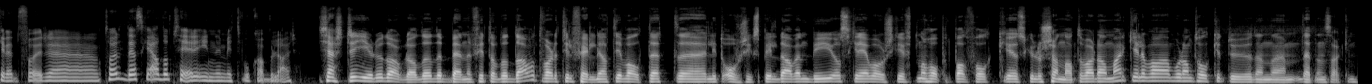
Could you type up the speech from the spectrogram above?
kred for, eh, Tord. Det skal jeg adoptere inn i mitt vokabular. Kjersti, gir du Dagbladet the benefit of the doubt? Var det tilfeldig at de valgte et litt oversiktsbilde av en by og skrev overskriften og håpet på at folk skulle skjønne at det var Danmark, eller hva, hvordan tolket du denne, denne saken?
